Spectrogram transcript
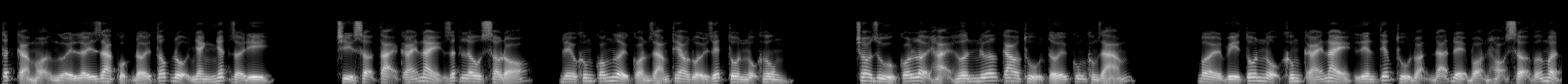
tất cả mọi người lấy ra cuộc đời tốc độ nhanh nhất rời đi. Chỉ sợ tại cái này rất lâu sau đó, đều không có người còn dám theo đuổi giết tôn ngộ không. Cho dù có lợi hại hơn nữa cao thủ tới cũng không dám. Bởi vì tôn ngộ không cái này liên tiếp thủ đoạn đã để bọn họ sợ vỡ mật.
